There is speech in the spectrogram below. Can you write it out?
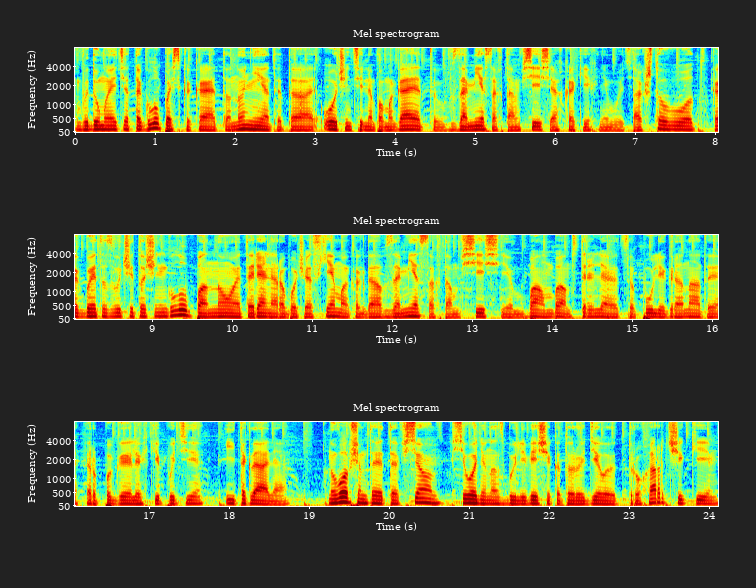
Вы думаете, это глупость какая-то, но нет, это очень сильно помогает в замесах, там, в сессиях каких-нибудь. Так что вот, как бы это звучит очень глупо, но это реально рабочая схема, когда в замесах там в сессии бам-бам стреляются пули, гранаты, РПГ, легкие пути и так далее. Ну, в общем-то, это все. Сегодня у нас были вещи, которые делают трухарчики.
